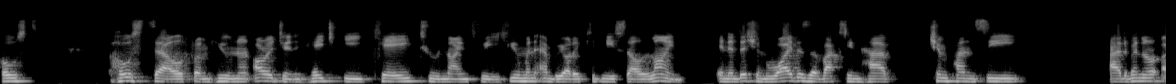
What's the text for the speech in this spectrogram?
host host cell from human origin, HEK293, human embryonic kidney cell line. In addition, why does the vaccine have chimpanzee adenovirus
